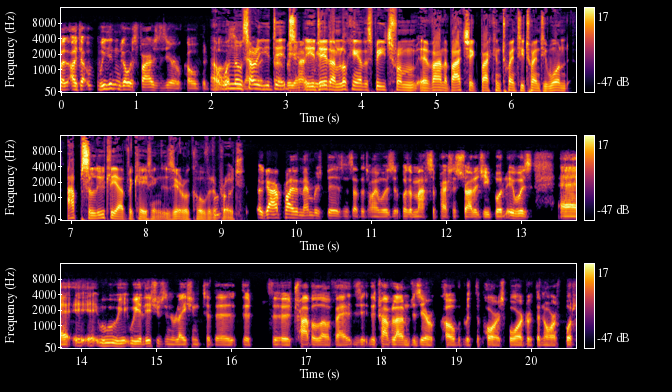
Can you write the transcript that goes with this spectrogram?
Well, we didn't go as far as zero COVID. Oh, well, no, sorry, you did. Had, you did. I'm looking at a speech from Ivana Bacik back in 2021, absolutely advocating the zero COVID approach. Our private members' business at the time was was a mass suppression strategy, but it was uh, it, we, we had issues in relation to the the the travel of uh, the travel element to zero COVID with the porous border at the north. But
